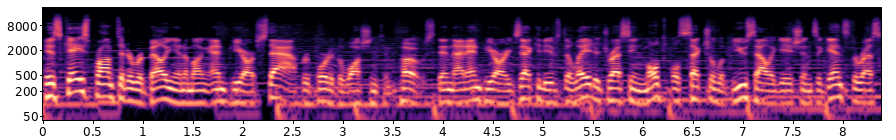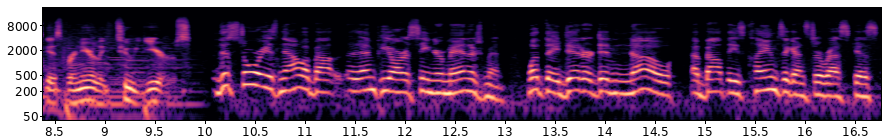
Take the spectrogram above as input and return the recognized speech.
His case prompted a rebellion among NPR staff, reported the Washington Post, and that NPR executives delayed addressing multiple sexual abuse allegations against Oreskes for nearly two years. This story is now about uh, NPR senior management, what they did or didn't know about these claims against Oreskes.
